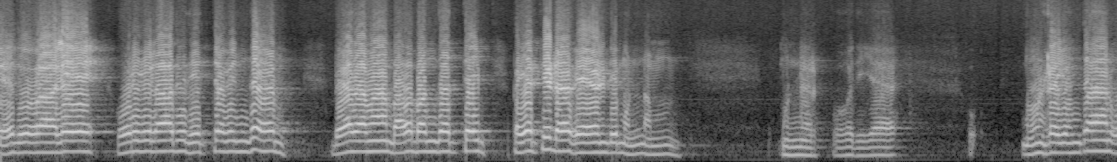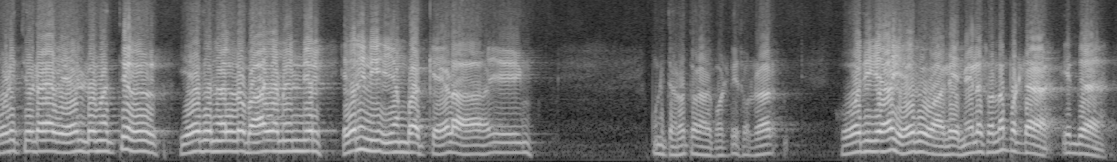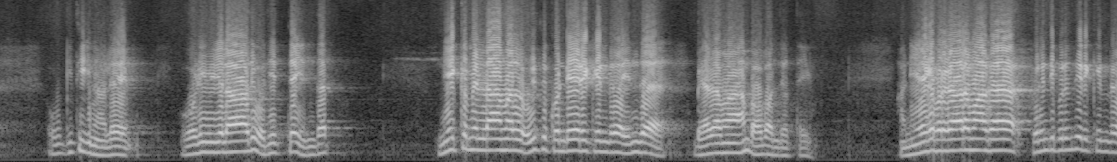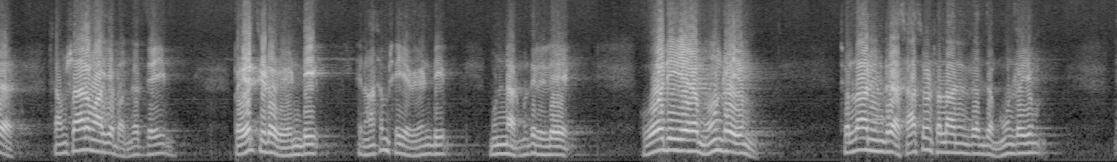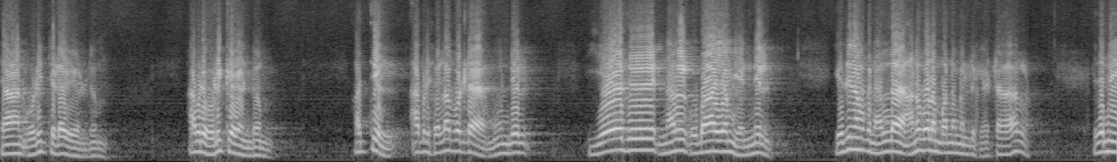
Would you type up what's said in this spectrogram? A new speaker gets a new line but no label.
ஏதுவாலே ஒழிவிலாது தித்தவிந்த பேதமாம் பவபந்தத்தை பெயர்த்திட வேண்டி முன்னம் முன்னர் ஓதிய மூன்றையும் தான் ஒழித்திட வேண்டுமத்தில் ஏது நல்ல பாயமென்னில் இதனை நீ இயம்ப கேளாய் முன்னூற்றி அறுபத்தோராவது பாட்டி சொல்கிறார் ஓதிய ஏதுவாலே மேலே சொல்லப்பட்ட இந்த உத்தியினாலே ஒளிவியலாது உதித்த இந்த நீக்கமில்லாமல் உதித்து கொண்டே இருக்கின்ற இந்த பேதமாம் பவபந்தத்தை. அநேக பிரகாரமாக பிரிந்து பிரிந்து இருக்கின்ற சம்சாரமாகிய பந்தத்தை பெயர்த்திட வேண்டி நாசம் செய்ய வேண்டி முன்னர் முதலிலே ஓதிய மூன்றையும் சொல்லா நின்ற சாஸ்திரம் சொல்லா நின்ற இந்த மூன்றையும் தான் ஒழித்திட வேண்டும். அப்படி ஒழிக்க வேண்டும். அத்தில் அப்படி சொல்லப்பட்ட மூன்றில் ஏது நல் உபாயம் எண்ணில் எது நமக்கு நல்ல அனுகூலம் பண்ணும் என்று கேட்டால் இதனை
